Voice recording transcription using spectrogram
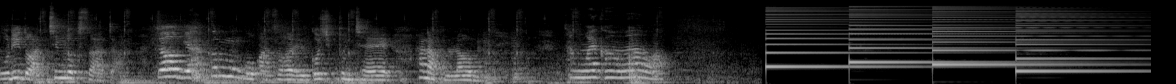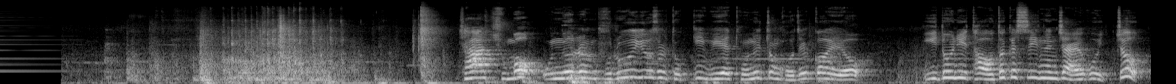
우리도 아침 독서하자. 저기 학급문고 가서 읽고 싶은 책 하나 골라오면 돼. 정말 고마워. 자 주목. 오늘은 불우이웃을 돕기 위해 돈을 좀 거둘 거예요. 이 돈이 다 어떻게 쓰이는지 알고 있죠?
